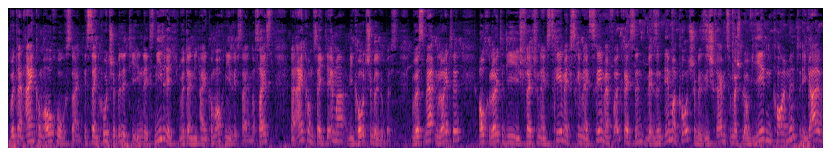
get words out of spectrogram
wird dein Einkommen auch hoch sein. Ist dein Coachability Index niedrig, wird dein Einkommen auch niedrig sein. Das heißt, dein Einkommen zeigt dir immer, wie coachable du bist. Du wirst merken, Leute, auch Leute, die vielleicht schon extrem, extrem, extrem erfolgreich sind, sind immer coachable. Sie schreiben zum Beispiel auf jeden Call mit, egal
